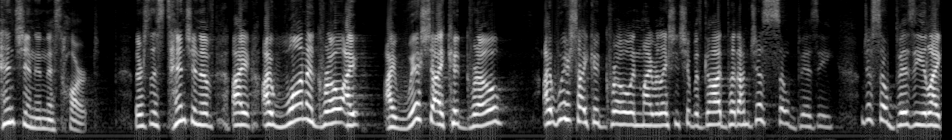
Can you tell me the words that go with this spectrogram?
tension in this heart. There's this tension of, I, I want to grow. I, I wish I could grow. I wish I could grow in my relationship with God, but I'm just so busy. I'm just so busy. Like,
